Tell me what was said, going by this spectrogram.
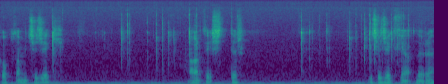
Toplam içecek artı eşittir. İçecek fiyatları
